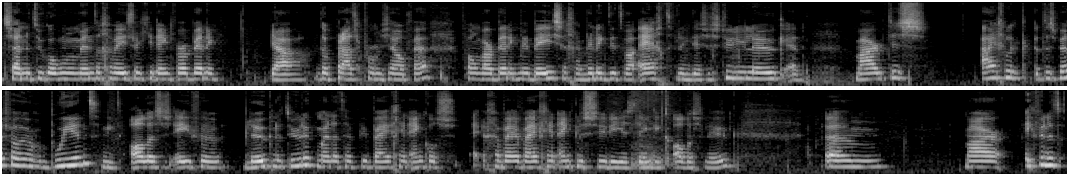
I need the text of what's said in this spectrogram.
zijn natuurlijk ook momenten geweest dat je denkt, waar ben ik... Ja, dan praat ik voor mezelf, hè. Van waar ben ik mee bezig en wil ik dit wel echt? Vind ik deze studie leuk? En, maar het is, eigenlijk, het is best wel heel erg boeiend. Niet alles is even leuk natuurlijk, maar dat heb je bij geen, enkels, eh, bij, bij geen enkele studie is denk ik alles leuk. Ehm, maar ik vind het,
